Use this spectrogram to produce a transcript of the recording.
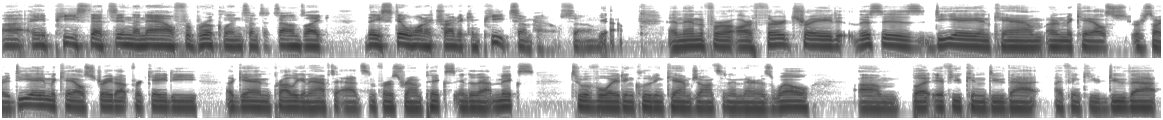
uh, a piece that's in the now for Brooklyn, since it sounds like they still want to try to compete somehow. So Yeah. And then for our third trade, this is DA and Cam and Mikal, or sorry, DA and Mikal straight up for KD. Again, probably going to have to add some first round picks into that mix to avoid including Cam Johnson in there as well. Um, but if you can do that, I think you do that.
